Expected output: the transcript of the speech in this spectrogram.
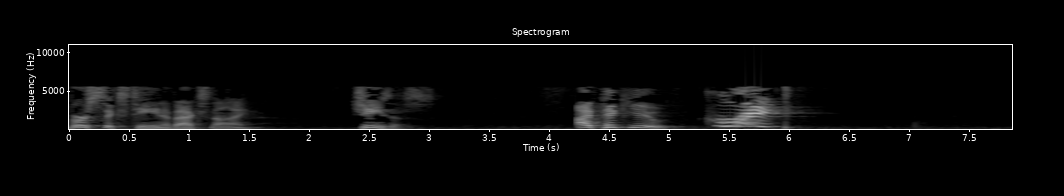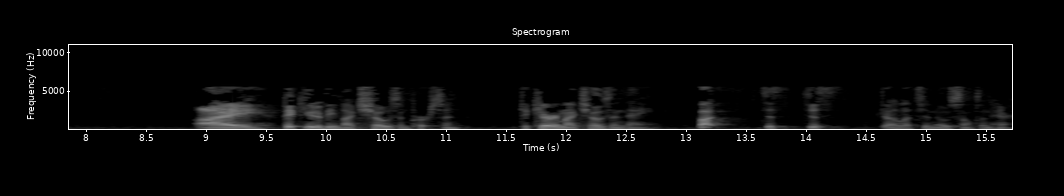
Verse 16 of Acts 9. Jesus. I pick you. Great! I pick you to be my chosen person, to carry my chosen name. But just just gotta let you know something here.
